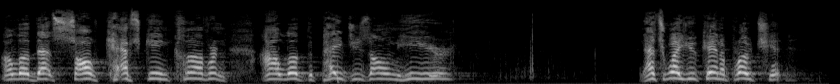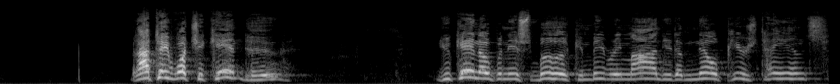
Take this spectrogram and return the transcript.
I love that soft calfskin cover, and I love the pages on here. That's the way you can approach it. But I tell you what you can do. You can open this book and be reminded of nail pierced hands,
